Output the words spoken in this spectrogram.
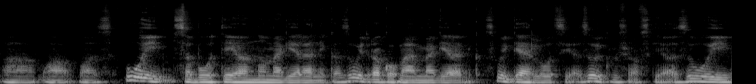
a, a, az új Szabó T. Anna, megjelenik az új Dragomán, megjelenik az új Gerlóci, az új Krusovszki, az új...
